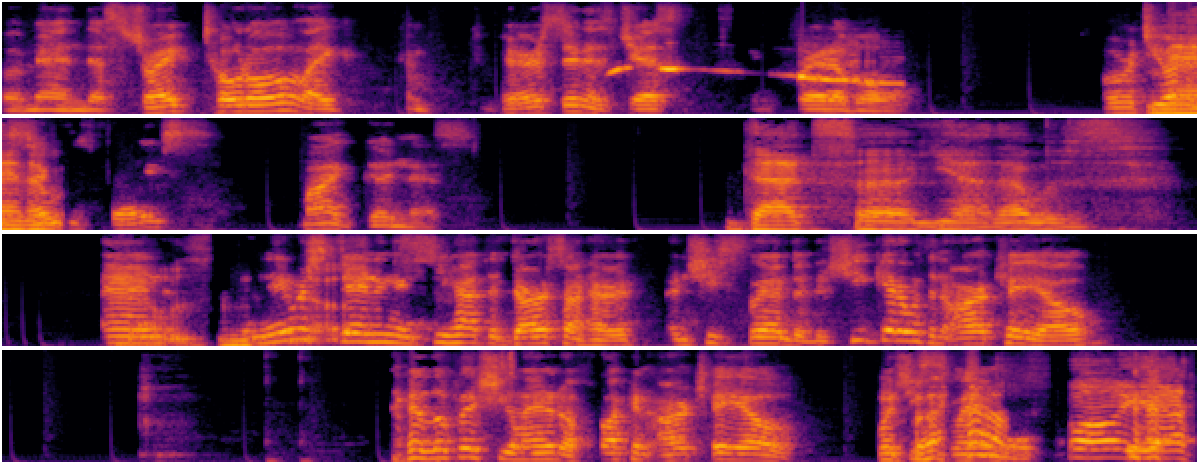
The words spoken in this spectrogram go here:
But man, the strike total, like com- comparison, is just incredible. Over 260 strikes. My goodness. That's uh, yeah, that was. And that was when they were standing and she had the darts on her and she slammed it, did she get it with an RKO? It looked like she landed a fucking RKO when she slammed. Oh yeah.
